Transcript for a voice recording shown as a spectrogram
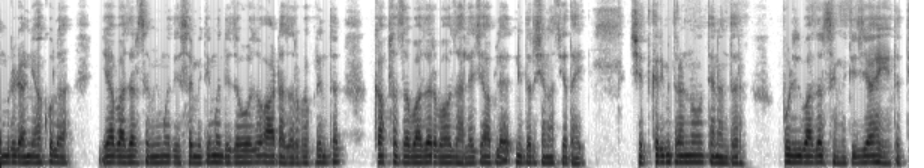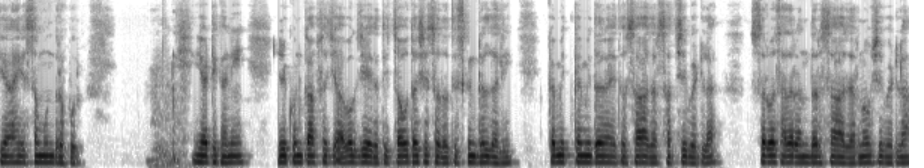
उमरेड आणि अकोला या बाजार समितीमध्ये समितीमध्ये जवळजवळ आठ हजार रुपयापर्यंत कापसाचा बाजारभाव झाल्याचे आपल्या निदर्शनास येत आहे. शेतकरी मित्रांनो त्यानंतर पुढील बाजार समिती जी आहे तर ती आहे समुद्रपूर. या ठिकाणी एकूण कापसाची आवक जी आहे तर ती चौदाशे सदोतीस क्विंटल झाली. कमीत कमी दर आहे तो सहा हजार सातशे भेटला. सर्वसाधारण दर सहा हजार नऊशे भेटला.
